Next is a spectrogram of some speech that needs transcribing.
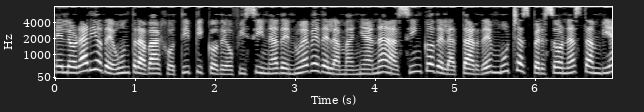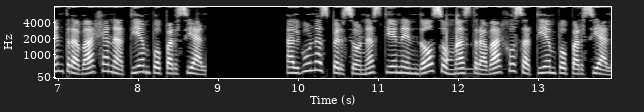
El horario de un trabajo típico de oficina de 9 de la mañana a 5 de la tarde muchas personas también trabajan a tiempo parcial. Algunas personas tienen dos o más trabajos a tiempo parcial.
